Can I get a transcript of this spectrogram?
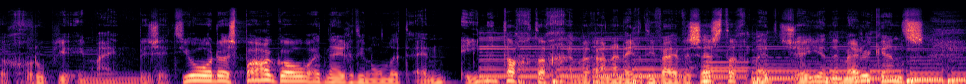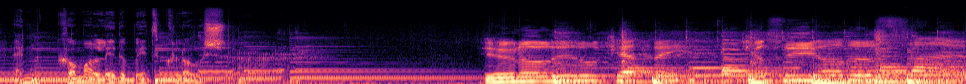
eh, groepje in mijn bezit. Je Spargo uit 1981 en we gaan naar 1965 met Jay and the Americans en Come a Little Bit Closer. In a little cafe just the other side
